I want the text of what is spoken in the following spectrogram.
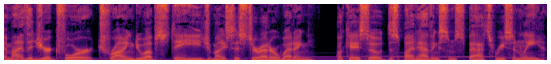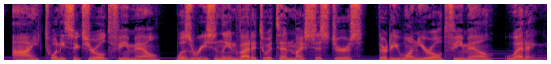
Am I the jerk for trying to upstage my sister at her wedding? Okay, so despite having some spats recently, I, 26 year old female, was recently invited to attend my sister's, 31 year old female, wedding.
